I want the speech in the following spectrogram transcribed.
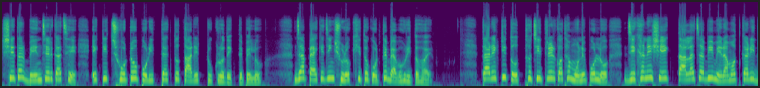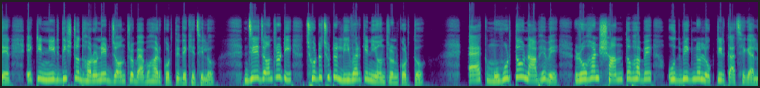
সে তার বেঞ্চের কাছে একটি ছোট পরিত্যক্ত তারের টুকরো দেখতে পেল, যা প্যাকেজিং সুরক্ষিত করতে ব্যবহৃত হয়। তার একটি তথ্যচিত্রের কথা মনে পড়ল, যেখানে সে তালাচাবি মেরামতকারীদের একটি নির্দিষ্ট ধরনের যন্ত্র ব্যবহার করতে দেখেছিল। যে যন্ত্রটি ছোট ছোট লিভারকে নিয়ন্ত্রণ করত। এক মুহূর্তও না ভেবে রোহান শান্তভাবে উদ্বিগ্ন লোকটির কাছে গেল।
